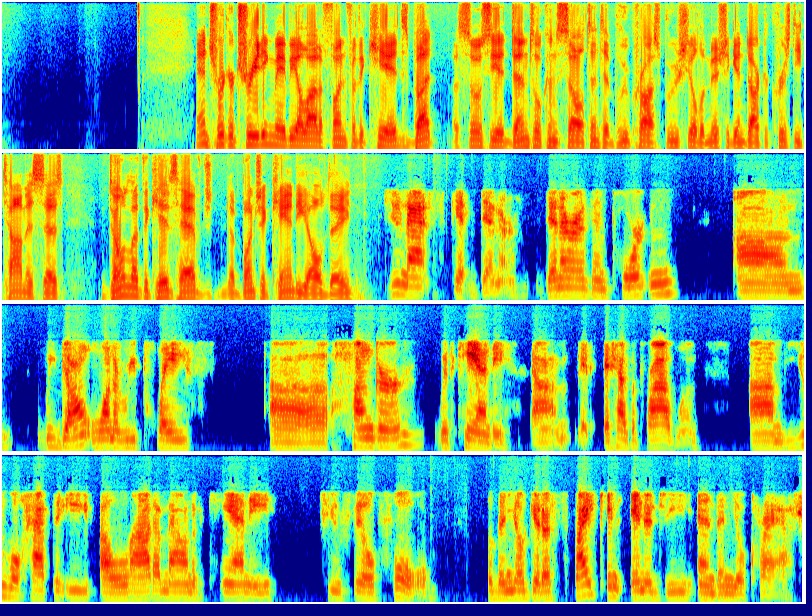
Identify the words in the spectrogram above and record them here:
And trick or treating may be a lot of fun for the kids, but Associate Dental Consultant at Blue Cross Blue Shield of Michigan, Dr. Christy Thomas, says don't let the kids have a bunch of candy all day. Do not skip dinner. Dinner is important. Um, we don't want to replace uh, hunger with candy. Um, it, it, has a problem. Um, you will have to eat a lot amount of candy to feel full. So then you'll get a spike in energy and then you'll crash.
